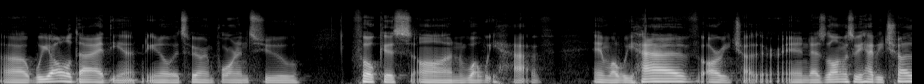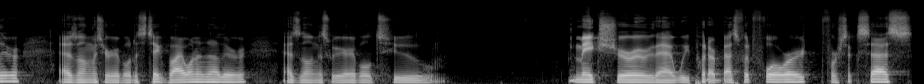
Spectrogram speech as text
uh, we all die at the end you know it's very important to focus on what we have. And what we have are each other. And as long as we have each other as long as we're able to stick by one another as long as we're able to make sure that we put our best foot forward for success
